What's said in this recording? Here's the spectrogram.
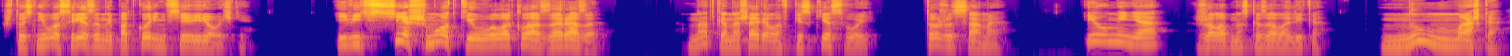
что с него срезаны под корень все веревочки. И ведь все шмотки уволокла, зараза. Надка нашарила в песке свой. То же самое. «И у меня», – жалобно сказала Лика. «Ну, Машка!»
